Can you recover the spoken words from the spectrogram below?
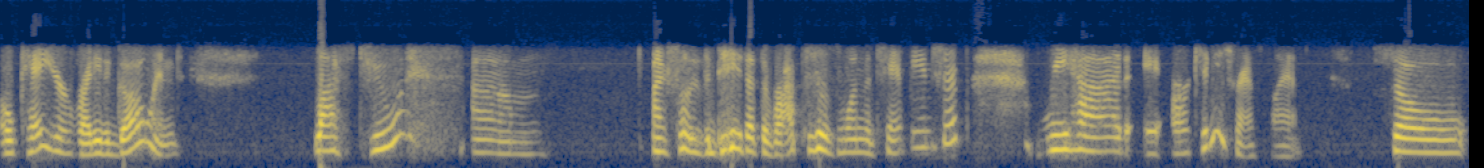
okay, you're ready to go. And last June. Um, actually, the day that the Raptors won the championship, we had a, our kidney transplant. So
